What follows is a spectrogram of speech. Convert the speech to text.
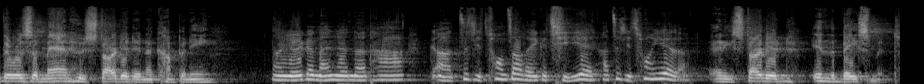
There was a man who started in a company, 嗯、有一个男人呢，他呃自己创造了一个企业，他自己创业了。 and he started in the basement.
